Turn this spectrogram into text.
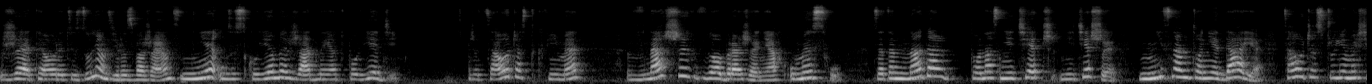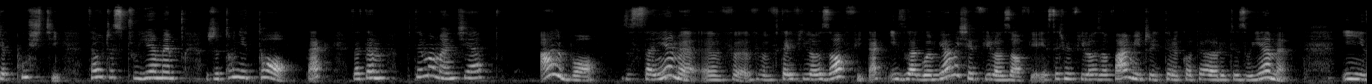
że teoretyzując i rozważając, nie uzyskujemy żadnej odpowiedzi, że cały czas tkwimy w naszych wyobrażeniach umysłu. Zatem nadal to nas nie, cieczy, nie cieszy, nic nam to nie daje. Cały czas czujemy się puści, cały czas czujemy, że to nie to, tak? Zatem w tym momencie albo zostajemy w, w, w tej filozofii, tak? I zagłębiamy się w filozofię, jesteśmy filozofami, czyli tylko teoretyzujemy i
